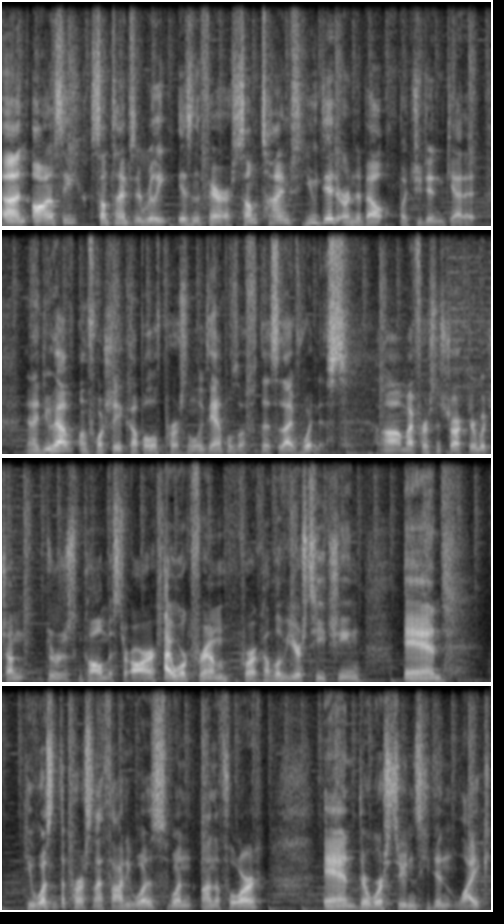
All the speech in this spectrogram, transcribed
And honestly, sometimes it really isn't fair. Sometimes you did earn the belt, but you didn't get it. And I do have, unfortunately, a couple of personal examples of this that I've witnessed. Uh, my first instructor, which I'm just gonna call Mr. R, I worked for him for a couple of years teaching, and he wasn't the person I thought he was when on the floor. And there were students he didn't like,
